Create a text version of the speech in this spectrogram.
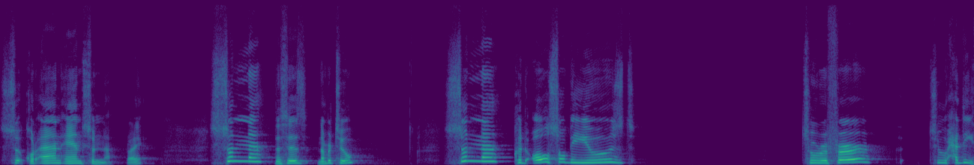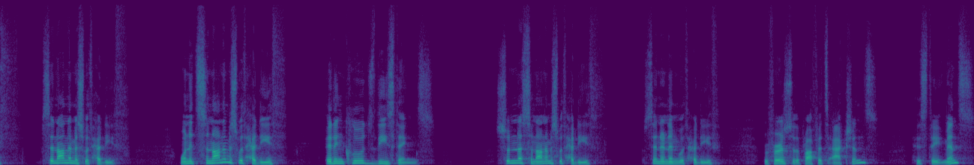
Quran and Sunnah, right? Sunnah, this is number two. Sunnah could also be used to refer to hadith, synonymous with hadith. When it's synonymous with hadith, it includes these things. Sunnah, synonymous with hadith, synonym with hadith, refers to the Prophet's actions, his statements,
